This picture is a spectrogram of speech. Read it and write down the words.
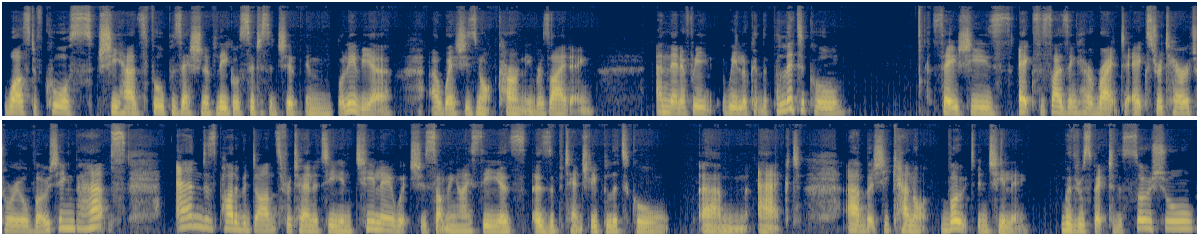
Whilst, of course, she has full possession of legal citizenship in Bolivia, uh, where she's not currently residing. And then, if we, we look at the political say she's exercising her right to extraterritorial voting, perhaps, and as part of a dance fraternity in Chile, which is something I see as, as a potentially political um, act. Uh, but she cannot vote in Chile. With respect to the social,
